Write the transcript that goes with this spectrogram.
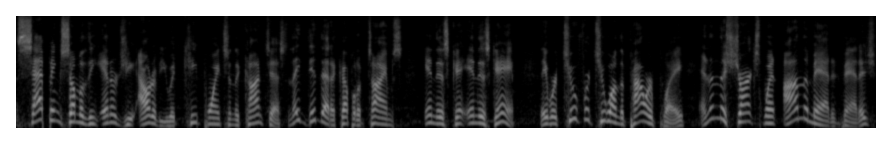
sapping some of the energy out of you at key points in the contest, and they did that a couple of times in this in this game. They were two for two on the power play, and then the Sharks went on the man advantage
